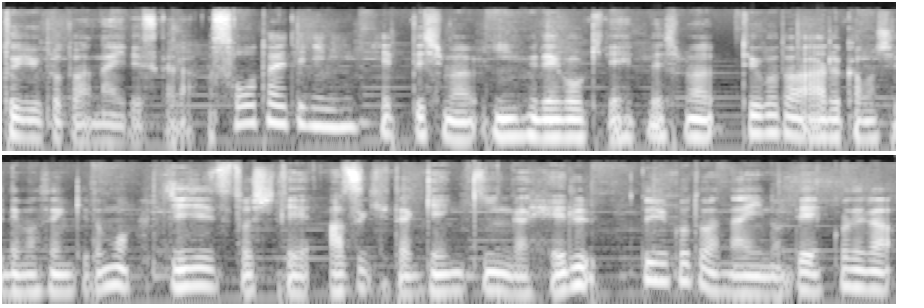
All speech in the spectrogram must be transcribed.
ということはないですから、相対的に減ってしまうインフレ後期で減ってしまうということはあるかもしれませんけども、事実として預けた現金が減るということはないので、これが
